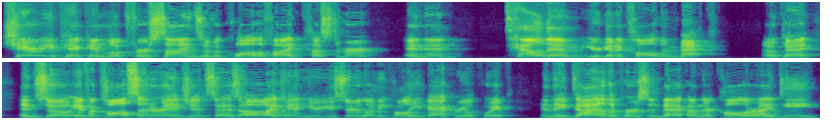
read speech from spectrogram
cherry pick and look for signs of a qualified customer and then tell them you're going to call them back. Okay? And so if a call center agent says, Oh, I can't hear you, sir, let me call you back real quick, and they dial the person back on their caller ID,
